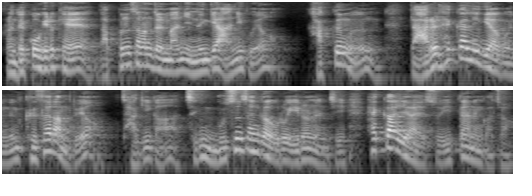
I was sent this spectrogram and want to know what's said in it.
그런데 꼭 이렇게 나쁜 사람들만 있는 게 아니고요. 가끔은 나를 헷갈리게 하고 있는 그 사람도요. 자기가 지금 무슨 생각으로 이러는지 헷갈려 할 수 있다는 거죠.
